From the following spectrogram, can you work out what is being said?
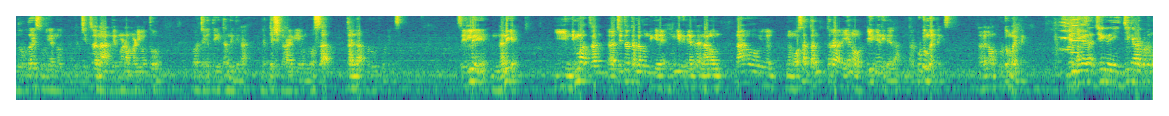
ಒಂದು ಉದಯ ಸೂರ್ಯ ಅನ್ನೋ ಚಿತ್ರನ ನಿರ್ಮಾಣ ಮಾಡಿ ಇವತ್ತು ಹೊರ ಜಗತ್ತಿಗೆ ತಂದಿದ್ದೀರಾ? ನಿರ್ದೇಶಕರಾಗಿ ಒಂದು ಹೊಸ ತಂಡ ರೂಪುಗೊಂಡಿದೆ ಸರ್. ಸೊ ಇಲ್ಲಿ ನನಗೆ ಈ ನಿಮ್ಮ ಚಿತ್ರತಂಡದೊಂದಿಗೆ ಹೆಂಗಿದ್ದೀನಿ ಅಂದ್ರೆ ನಾನು ನಾನು ನಮ್ಮ ಹೊಸ ತಂತ್ರ ಏನು ಟೀಮ್ ಏನಿದೆ ಅಲ್ಲ ಒಂಥರ ಕುಟುಂಬ ಇದ್ದಂಗೆ ಸರ್. ನಾವೆಲ್ಲ ಒಂದು ಕುಟುಂಬ ಇದ್ದಂಗೆ. ನಿಮಗೆ ಕುಟುಂಬ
